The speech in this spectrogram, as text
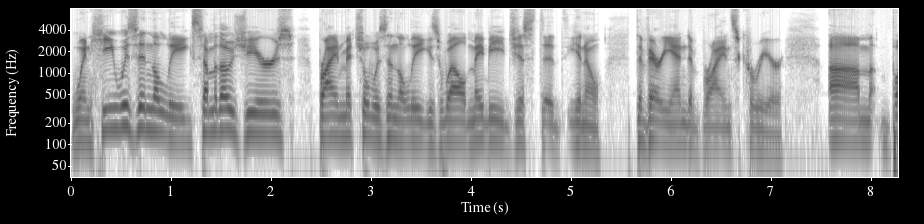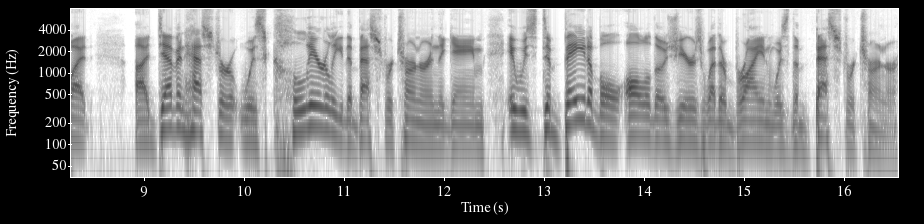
when he was in the league. Some of those years, Brian Mitchell was in the league as well. Maybe just uh, you know the very end of Brian's career, um, but. Uh, Devin Hester was clearly the best returner in the game. It was debatable all of those years whether Brian was the best returner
